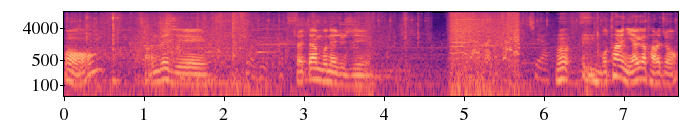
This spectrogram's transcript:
어? 안되지 절대 안 보내주지 어? 못하면 이야기가 다르죠.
